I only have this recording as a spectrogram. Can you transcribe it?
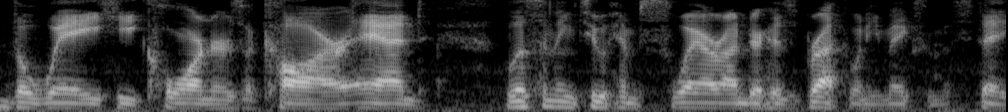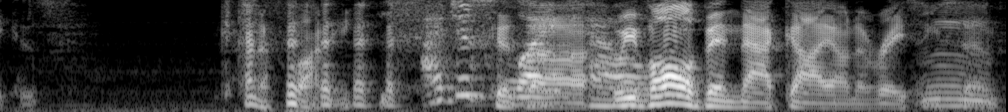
the way he corners a car, and listening to him swear under his breath when he makes a mistake is kind of funny. I just like uh, how we've all been that guy on a racing sim.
